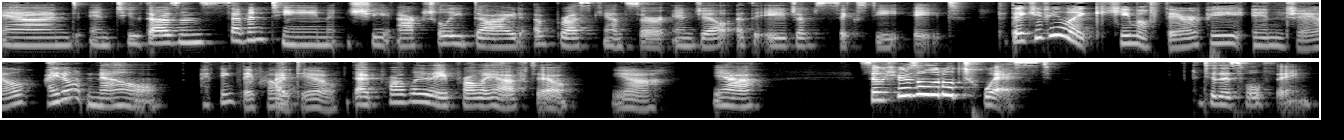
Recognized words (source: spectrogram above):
And in 2017, she actually died of breast cancer in jail at the age of 68. Did they give you like chemotherapy in jail? I don't know. I think they probably I- do. I probably, they probably have to. Yeah. Yeah. So here's a little twist to this whole thing.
